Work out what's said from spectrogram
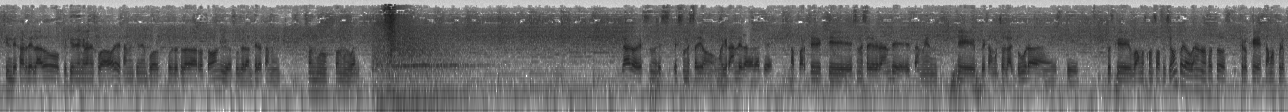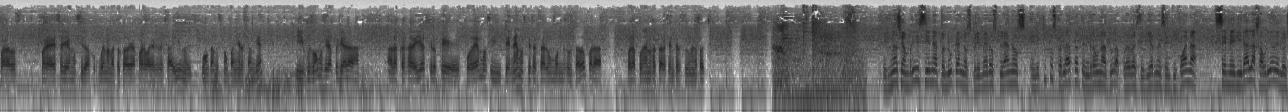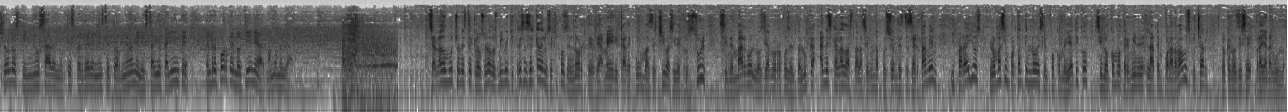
sin dejar de lado que tienen grandes jugadores, también tienen por, por el otro lado a Rotón y sus delanteros también son muy, son muy buenos. Claro, es, es, es, un estadio muy grande, la verdad que aparte de que es un estadio grande, eh, también eh, pesa mucho la altura, este, pues que vamos con su afición, pero bueno, nosotros creo que estamos preparados para eso, ya hemos ido, a, bueno, me ha tocado ir a jugar varias veces ahí, me supongo que a mis compañeros también, y pues vamos a ir a pelear a, a la casa de ellos, creo que podemos y tenemos que sacar un buen resultado para, para ponernos otra vez entre los primeros ocho. Ignacio Ambriz tiene a Toluca en los primeros planos. El equipo escarlata tendrá una dura prueba este viernes en Tijuana. Se medirá la jauría de los cholos que no saben lo que es perder en este torneo en el Estadio Caliente. El reporte lo tiene Armando Melgar. Se ha hablado mucho en este clausura 2023 acerca de los equipos del norte, de América, de Pumas, de Chivas y de Cruz Azul. Sin embargo, los Diablos Rojos del Toluca han escalado hasta la segunda posición de este certamen y para ellos lo más importante no es el foco mediático, sino cómo termine la temporada. Vamos a escuchar lo que nos dice Brian Angulo.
